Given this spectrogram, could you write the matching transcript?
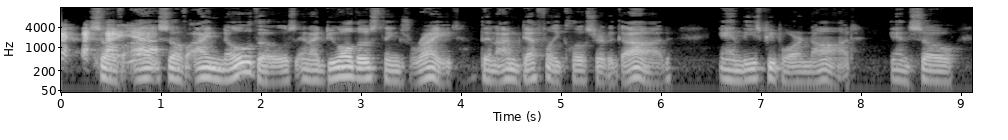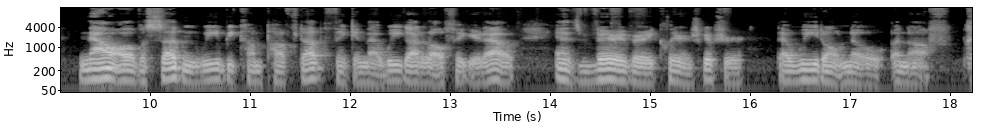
so if yeah. i so if i know those and i do all those things right then i'm definitely closer to god and these people are not. And so now all of a sudden we become puffed up thinking that we got it all figured out. And it's very very clear in scripture that we don't know enough.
